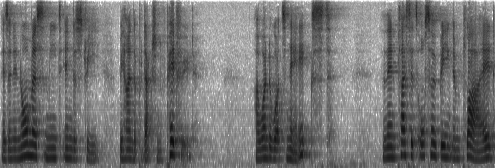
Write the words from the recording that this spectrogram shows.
There's an enormous meat industry behind the production of pet food. I wonder what's next. And then, plus, it's also being implied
